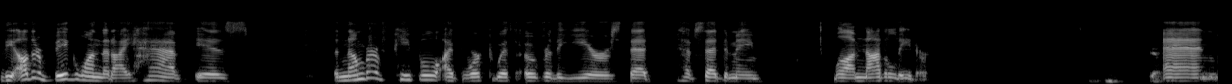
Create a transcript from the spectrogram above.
the other big one that I have is the number of people I've worked with over the years that have said to me, well, I'm not a leader. Yeah. And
